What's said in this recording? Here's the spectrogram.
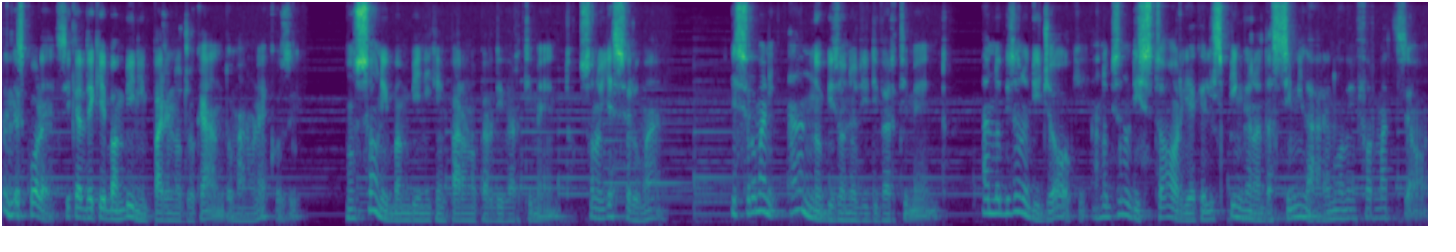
Nelle scuole si crede che i bambini imparino giocando, ma non è così non sono i bambini che imparano per divertimento, sono gli esseri umani. Gli esseri umani hanno bisogno di divertimento, hanno bisogno di giochi, hanno bisogno di storie che li spingano ad assimilare nuove informazioni.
